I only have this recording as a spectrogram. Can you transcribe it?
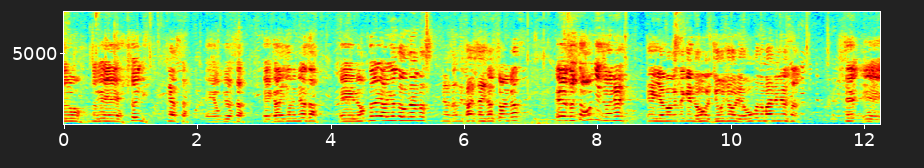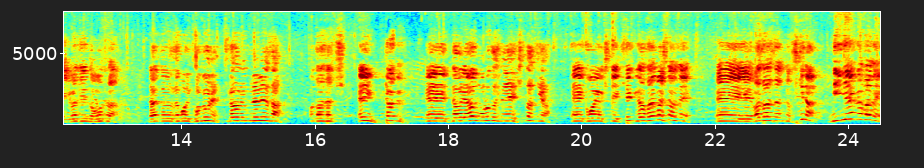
その、えー、一人に皆さん、えー、奥田さん、えー、会場の皆さん、えー、本当にありがとうございます。皆さんで感謝いたしております。えー、そして本日はね、えー、山形県の方が上場連大物前の皆さん、そして、えー、岩手県の方から大統領サコイ工業連、塚原組の皆さん、私たち、縁深く、えー、つながり合う者たち、ね、人たちが、えー、ご予約して来てくださいましたので、えー、私たちの好きな賑やかさで、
